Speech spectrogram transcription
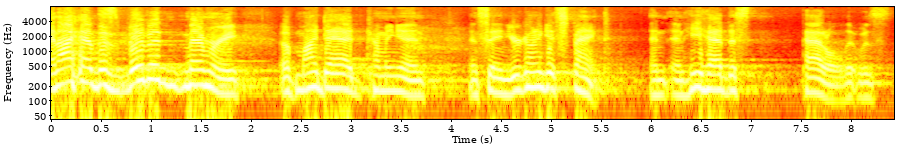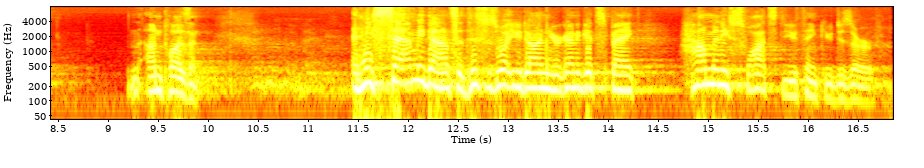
and I have this vivid memory of my dad coming in and saying, You're going to get spanked. And, and he had this paddle that was unpleasant. And he sat me down and said, This is what you've done. You're going to get spanked. How many swats do you think you deserve?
